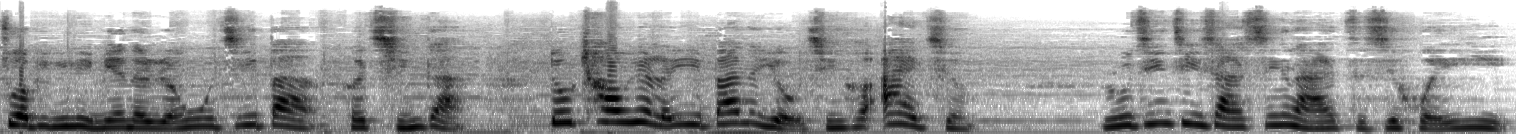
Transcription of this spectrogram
作品里面的人物羁绊和情感，都超越了一般的友情和爱情。如今静下心来仔细回忆，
